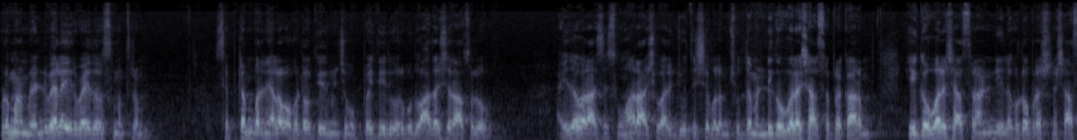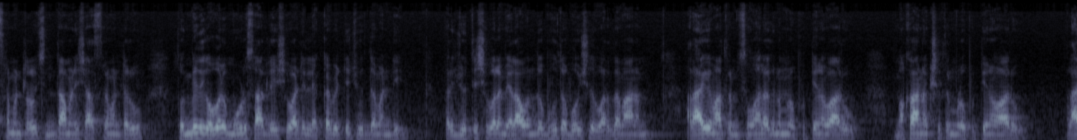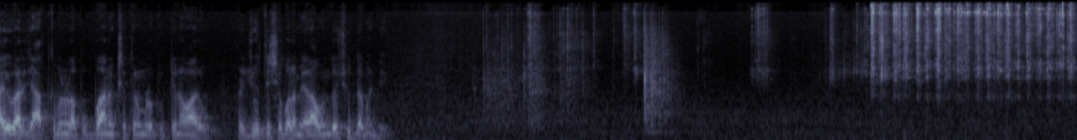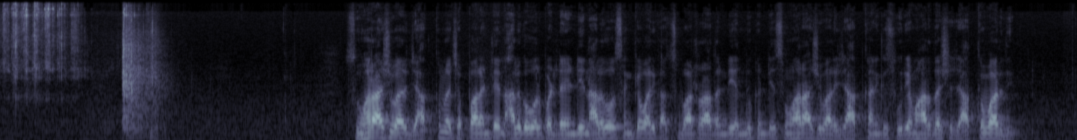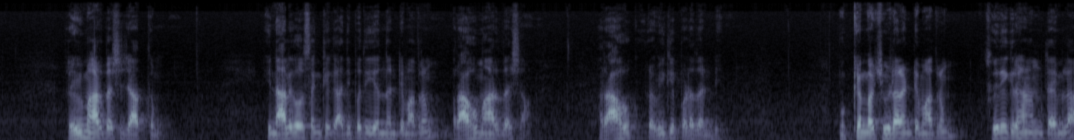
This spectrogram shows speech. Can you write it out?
ఇప్పుడు మనం రెండు వేల ఇరవై ఐదవ సంవత్సరం సెప్టెంబర్ నెల ఒకటో తేదీ నుంచి ముప్పై తేదీ వరకు ద్వాదశ రాశిలో ఐదవ రాశి సింహరాశి వారి జ్యోతిష్య బలం చూద్దామండి. గవ్వల శాస్త్ర ప్రకారం ఈ గవ్వల శాస్త్రాన్ని లకటో ప్రశ్న శాస్త్రం అంటారు చింతామణి శాస్త్రం అంటారు. తొమ్మిది గవ్వలు మూడు సార్లు వేసి వాటిని లెక్కబెట్టి చూద్దామండి. మరి జ్యోతిష్య బలం ఎలా ఉందో భూత భవిష్యత్తు వర్ధమానం అలాగే మాత్రం సింహలగ్నంలో పుట్టినవారు మకా నక్షత్రంలో పుట్టినవారు అలాగే వారి జాతకంలో పుబ్బా నక్షత్రంలో పుట్టినవారు మరి జ్యోతిష బలం ఎలా ఉందో చూద్దామండి. సింహరాశి వారి జాతకంలో చెప్పాలంటే నాలుగవలు పడ్డాయండి. నాలుగవ సంఖ్య వారికి అచ్చుబాటు రాదండి. ఎందుకంటే సింహరాశి వారి జాతకానికి సూర్య మహారదర్శ జాతకం వారిది. రవి మహారదర్శ జాతకం. ఈ నాలుగవ సంఖ్యకు అధిపతి ఏందంటే మాత్రం రాహు మహారదశ రాహుకు రవికి పడదండి. ముఖ్యంగా చూడాలంటే మాత్రం సూర్యగ్రహణం టైంలో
